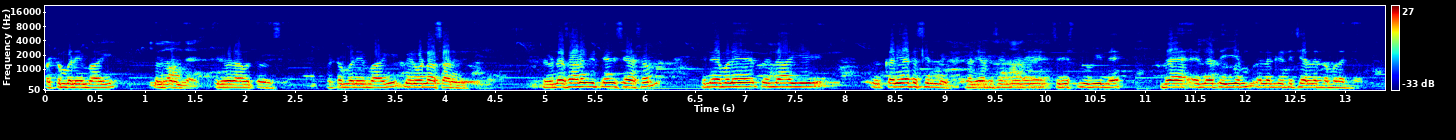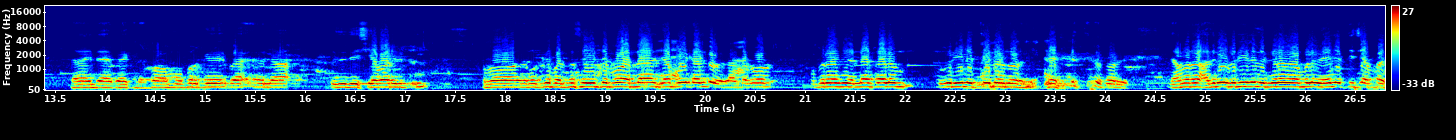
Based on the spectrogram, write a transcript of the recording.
പട്ടുംപള്ളിയും വാങ്ങി ഇരുപതാമത്തെ വയസ്സ് ഇരുപതാമത്തെ വയസ്സിൽ. പട്ടുംപള്ളിയും വാങ്ങി പെരുവണ്ണാസാനം കിട്ടി. പെരുവണ്ണാസാനം കിട്ടിയതിന് ശേഷം പിന്നെ നമ്മൾ പിന്നെ ഈ കളിയാട്ട സിനിമയിൽ കളിയാട്ട സിനിമയിൽ സുരേഷ് ഗോപിന്റെ എല്ലാ തെയ്യം എല്ലാം കിട്ടിച്ചെല്ലാം നമ്മൾ തന്നെയാണ് ഞാൻ അതിന്റെ ബാക്കിൽ അപ്പോൾ മൂപ്പർക്ക് പിന്നെ ഇത് ദേശീയ അവാർഡ് കിട്ടി. അപ്പോൾ നമുക്ക് പത്മശ്രീ കിട്ടിയപ്പോൾ എന്നെ ഞാൻ പോയി കണ്ടു. കണ്ടപ്പോൾ മൂപ്പർ എന്നെക്കാളും എന്ന് പറഞ്ഞു. പറഞ്ഞു. ഞാൻ പറഞ്ഞു അതിനുപരിയിൽ നിങ്ങളെ നമ്മൾ വേലെത്തിച്ചാൽ എത്തിച്ചപ്പോൾ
